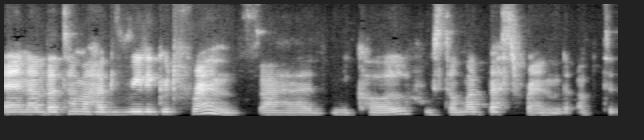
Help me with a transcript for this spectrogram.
And at that time, I had really good friends. I had Nicole, who's still my best friend up to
